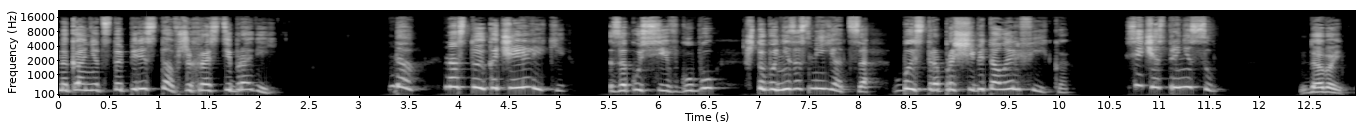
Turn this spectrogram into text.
наконец-то переставших расти бровей. «Да, настойка черелики!» Закусив губу, чтобы не засмеяться, быстро прощебетала эльфийка. «Сейчас принесу». «Давай,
